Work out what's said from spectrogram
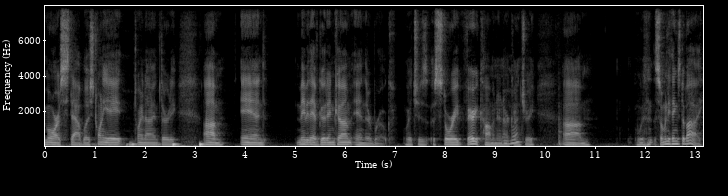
more established 28 29 30 um, and maybe they have good income and they're broke which is a story very common in our country. Um, with so many things to buy.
